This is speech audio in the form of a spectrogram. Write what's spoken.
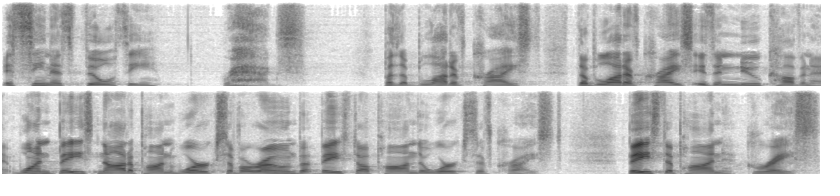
it's seen as filthy rags. But the blood of Christ, the blood of Christ is a new covenant, one based not upon works of our own, but based upon the works of Christ, based upon grace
